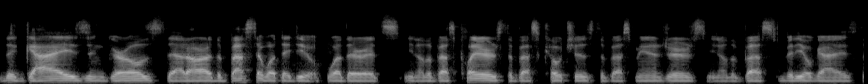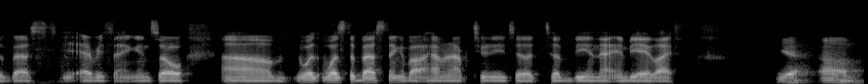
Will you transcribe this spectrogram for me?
the guys and girls that are the best at what they do, whether it's, you know, the best players, the best coaches, the best managers, you know, the best video guys, the best everything. And so, um, what, what's the best thing about having an opportunity to, to be in that NBA life? Yeah. Um,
